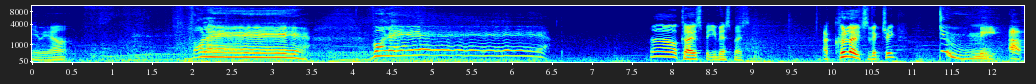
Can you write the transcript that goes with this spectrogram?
Here we are. Volley! Volley! Oh, close, but you missed most. A close victory. Do me a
